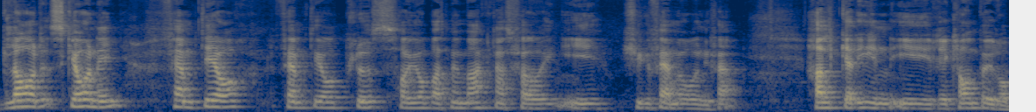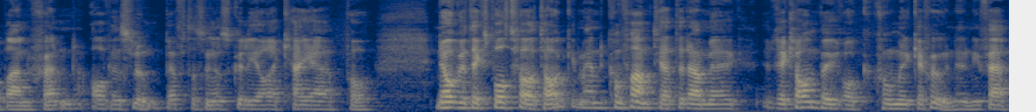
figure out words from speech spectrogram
glad skåning, 50 år, 50 år plus, har jobbat med marknadsföring i 25 år ungefär. Halkade in i reklambyråbranschen av en slump eftersom jag skulle göra karriär på något exportföretag men kom fram till att det där med reklambyrå och kommunikation är ungefär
